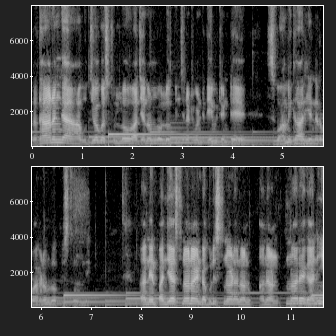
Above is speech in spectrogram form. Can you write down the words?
ప్రధానంగా ఆ ఉద్యోగస్తుల్లో ఆ జనంలో లోపించినటువంటిది ఏమిటంటే స్వామి కార్య నిర్వహణం లోపిస్తూ ఉంది. నేను పని చేస్తున్నాను ఆయన డబ్బులు ఇస్తున్నాడు అని అను అని అంటున్నారే కానీ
